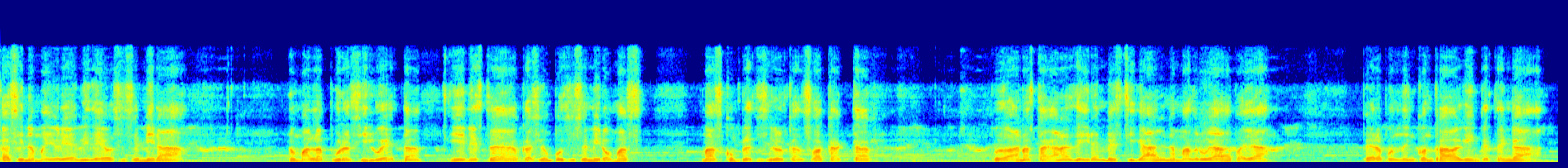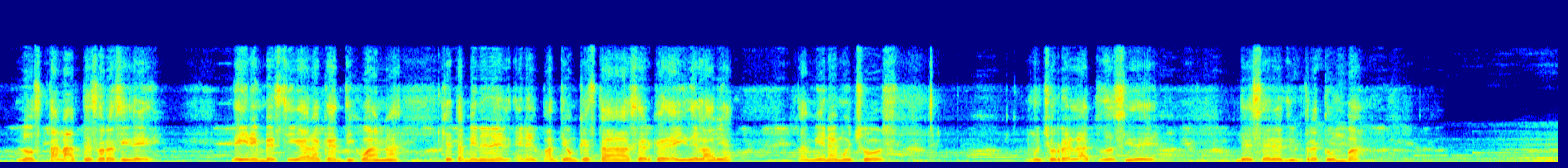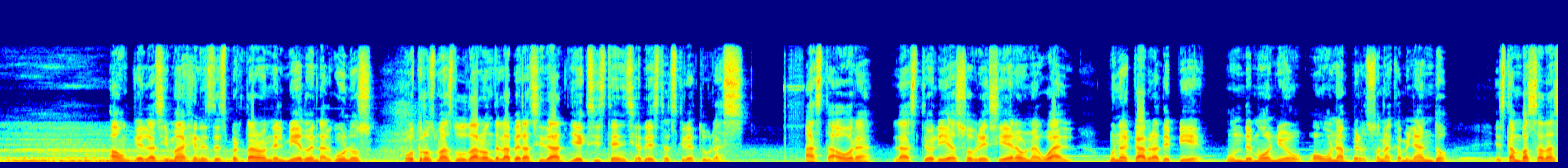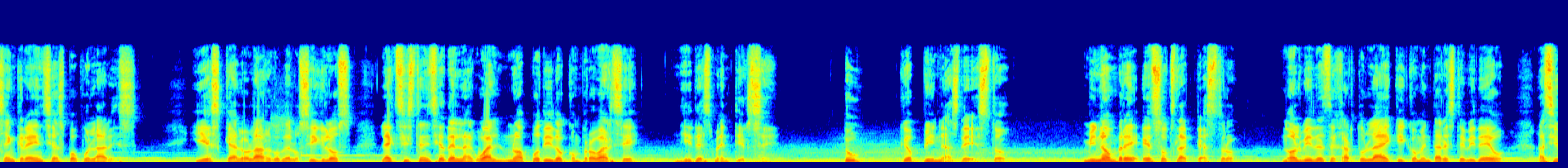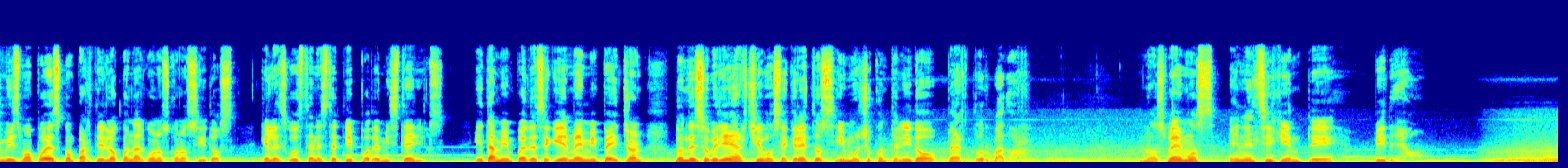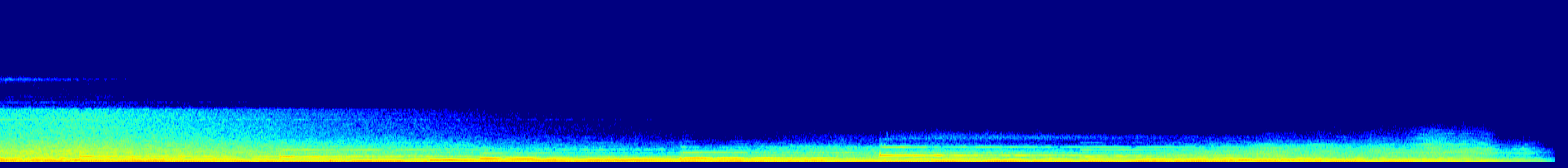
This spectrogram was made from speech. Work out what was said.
casi la mayoría de videos se mira nomás la pura silueta y en esta ocasión pues sí se miró más, más completo, sí lo alcanzó a captar. Pues dan hasta ganas de ir a investigar en la madrugada para allá. Pero pues no he encontrado a alguien que tenga los tanates ahora sí de, de ir a investigar acá en Tijuana. Que también en el, en el panteón que está cerca de ahí del área, también hay muchos, muchos relatos así de, de seres de ultratumba. Aunque las imágenes despertaron el miedo en algunos, otros más dudaron de la veracidad y existencia de estas criaturas. Hasta ahora, las teorías sobre si era un nahual, una cabra de pie, un demonio o una persona caminando están basadas en creencias populares. Y es que a lo largo de los siglos, la existencia del nahual no ha podido comprobarse ni desmentirse. ¿Tú qué opinas de esto? Mi nombre es Oxlack Castro no olvides dejar tu like y comentar este video, asimismo puedes compartirlo con algunos conocidos que les gusten este tipo de misterios. Y también puedes seguirme en mi Patreon, donde subiré archivos secretos y mucho contenido perturbador. Nos vemos en el siguiente video.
